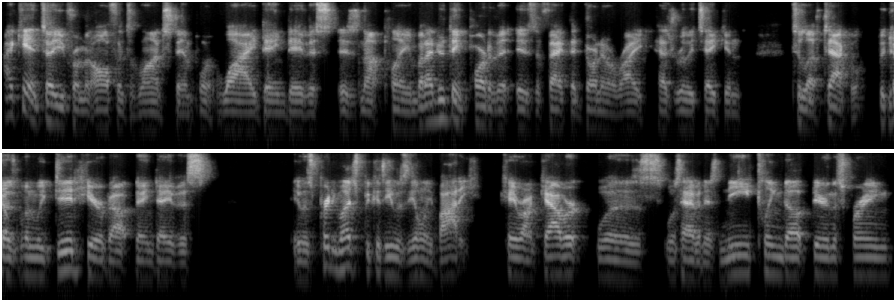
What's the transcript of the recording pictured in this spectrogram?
I can't tell you from an offensive line standpoint why Dane Davis is not playing, but I do think part of it is the fact that Darnell Wright has really taken to left tackle. Because yep. when we did hear about Dane Davis, it was pretty much because he was the only body. K'Rojhn Calbert was was having his knee cleaned up during the spring.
